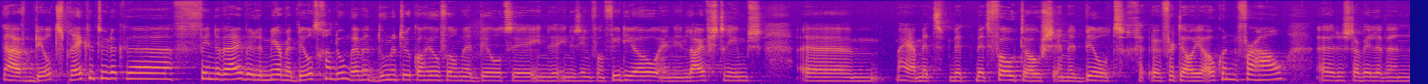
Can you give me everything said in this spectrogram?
Nou, beeld spreekt natuurlijk, eh, vinden wij. We willen meer met beeld gaan doen. We hebben- doen natuurlijk al heel veel met beeld eh, in, de, in de zin van video en in livestreams. Ehm maar ja, met, met, met foto's en met beeld eh, vertel je ook een verhaal. Dus daar willen we, een,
